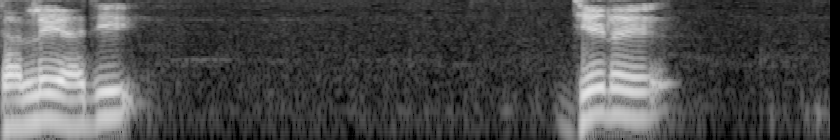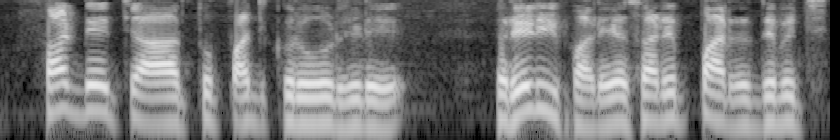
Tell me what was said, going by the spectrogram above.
ਗੱਲ ਇਹ ਹੈ ਜੀ ਜਿਹੜੇ 4.5 ਤੋਂ 5 ਕਰੋੜ ਜਿਹੜੇ ਰੇੜੀ ਫਾੜੇ ਆ, ਸਾਰੇ ਭਾਰਤ ਦੇ ਵਿੱਚ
